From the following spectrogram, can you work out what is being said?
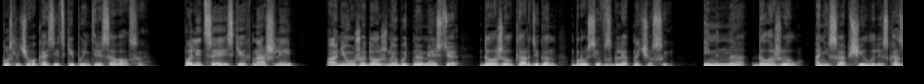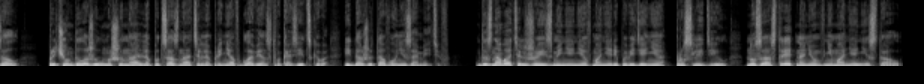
после чего Козицкий поинтересовался. «Полицейских нашли?» «Они уже должны быть на месте», — доложил Кардиган, бросив взгляд на часы. Именно доложил, а не сообщил или сказал. Причем доложил машинально, подсознательно приняв главенство Козицкого и даже того не заметив. Дознаватель же изменения в манере поведения проследил, но заострять на нем внимание не стал,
